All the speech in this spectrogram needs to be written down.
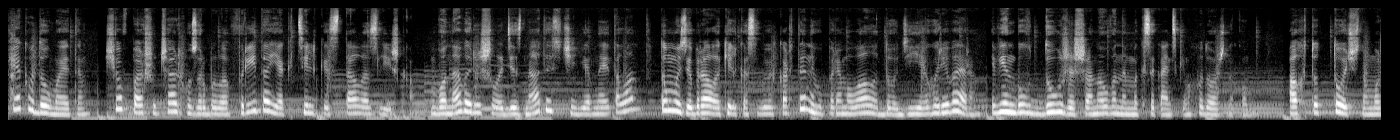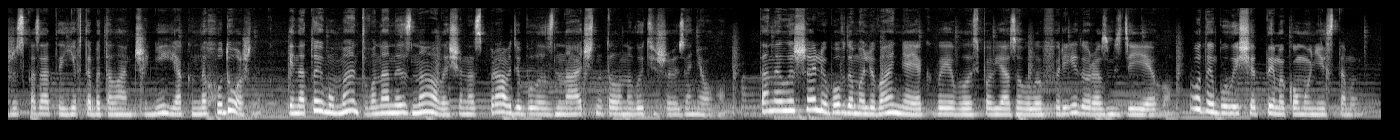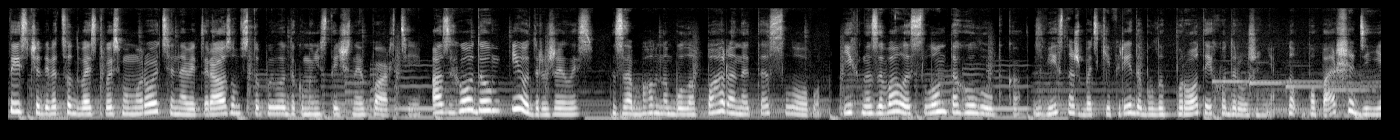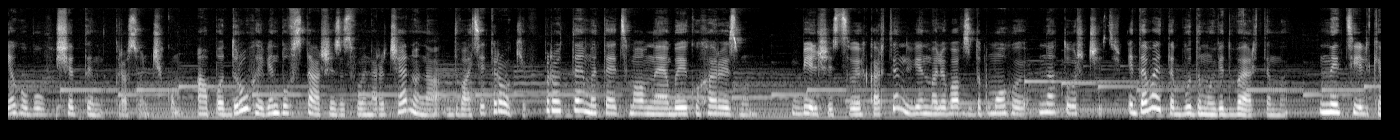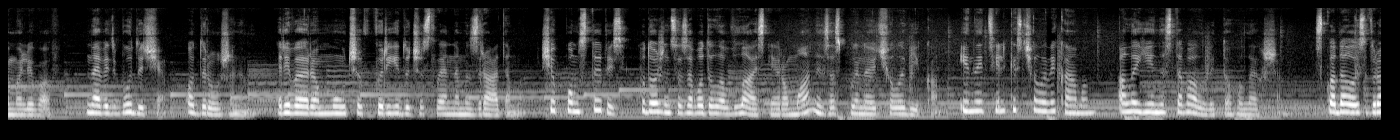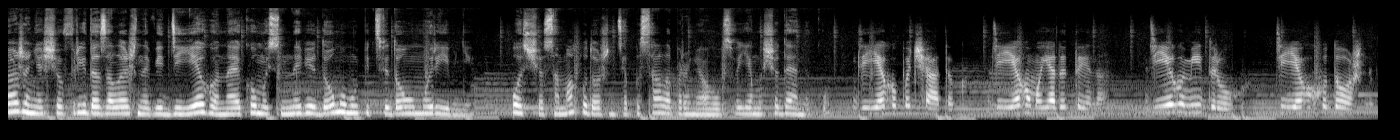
Як ви думаєте, що в першу чергу зробила Фріда, як тільки стала з ліжка? Вона вирішила дізнатись, чи є в неї талант, тому зібрала кілька своїх картин і попрямувала до Дієго Рівера. Він був дуже шанованим мексиканським художником. А хто точно може сказати, є в тебе талант чи ні, як не художник? І на той момент вона не знала, що насправді була значно талановитішою за нього. Та не лише любов до малювання, як виявилось, пов'язували Фріду разом з Дієго. Вони були ще тими комуністами. В 1928 році навіть разом вступили до комуністичної партії, а згодом і одружились. Забавно була пара не те слово. Їх називали слон та голубка. Звісно ж, батьки Фріди були проти їх одруження. Ну, по-перше, Дієго був ще тим красунчиком. А по-друге, він був старший за свою наречену на 20 років. Проте митець мав неабияку харизму. Більшість своїх картин він малював за допомогою натурщиць. І давайте будемо відвертими: не тільки малював, навіть будучи одруженим. Рівера мучив Фріду численними зрадами. Щоб помститись, художниця заводила власні романи за спиною чоловіка, і не тільки з чоловіками, але їй не ставало від того легше. Складалось враження, що Фріда залежна від Дієго на якомусь невідомому підсвідомому рівні. Ось що сама художниця писала про нього у своєму щоденнику: Дієго початок, Дієго моя дитина, Дієго мій друг, Дієго художник,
